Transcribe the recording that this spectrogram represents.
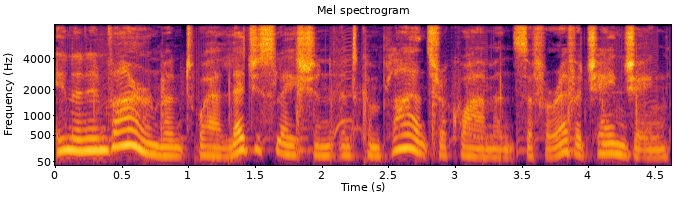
In an environment where legislation and compliance requirements are forever changing,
